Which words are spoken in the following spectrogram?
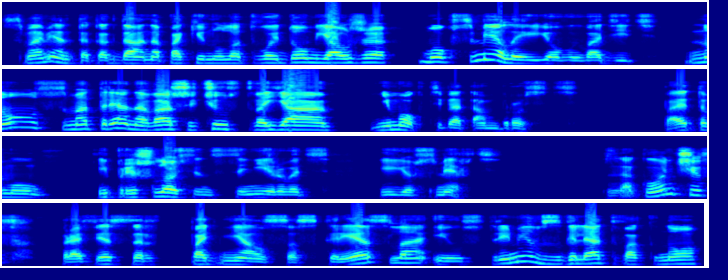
С момента, когда она покинула твой дом, я уже мог смело ее выводить. Но, смотря на ваши чувства, я не мог тебя там бросить. Поэтому и пришлось инсценировать ее смерть. Закончив, профессор поднялся с кресла и, устремив взгляд в окно,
